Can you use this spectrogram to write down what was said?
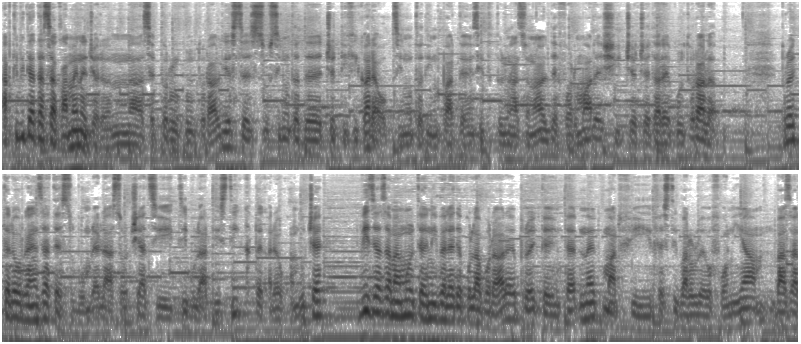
Activitatea sa ca manager în sectorul cultural este susținută de certificarea obținută din partea Institutului Național de Formare și Cercetare Culturală. Proiectele organizate sub umbrele Asociației Tribul Artistic, pe care o conduce, vizează mai multe nivele de colaborare, proiecte interne, cum ar fi Festivalul Eofonia, Bazar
